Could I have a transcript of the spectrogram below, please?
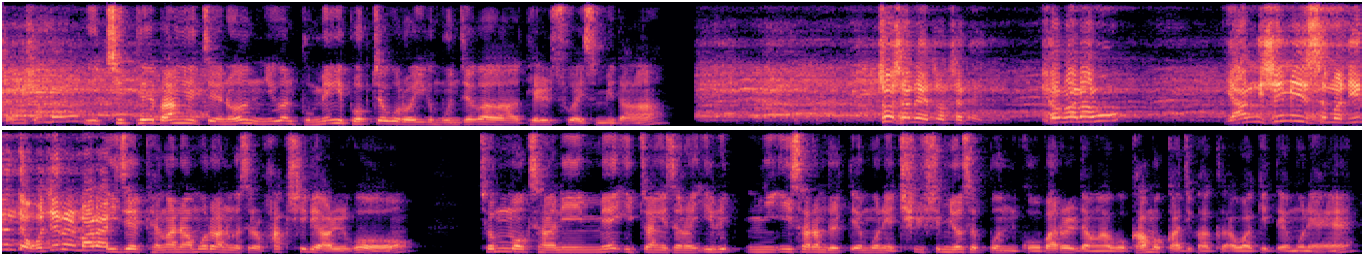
정신 나가. 이 집회 방해죄는 이건 분명히 법적으로 이거 문제가 될 수가 있습니다. 쫓아내 쫓아내. 평화나무? 양심이 있으면 이런데 오지를 말아. 이제 평화나무라는 것을 확실히 알고 전 목사님의 입장에서는 이, 이 사람들 때문에 76번 고발을 당하고 감옥까지 가왔기 때문에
